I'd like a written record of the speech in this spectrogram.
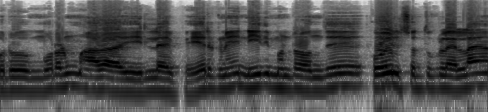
ஒரு முரண் அத இல்ல இப்ப ஏற்கனவே நீதிமன்றம் வந்து கோயில் சொத்துக்களை எல்லாம்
